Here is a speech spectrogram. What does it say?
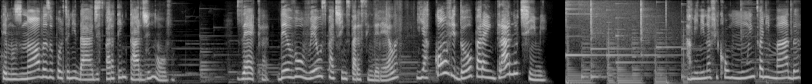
temos novas oportunidades para tentar de novo. Zeca devolveu os patins para Cinderela e a convidou para entrar no time. A menina ficou muito animada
